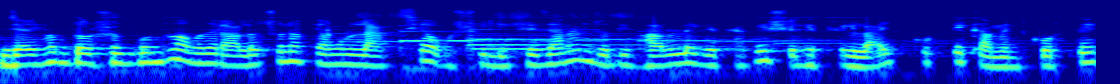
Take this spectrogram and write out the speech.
যাই হোক দর্শক বন্ধু, আমাদের আলোচনা কেমন লাগছে অবশ্যই লিখে জানান। যদি ভালো লেগে থাকে, সেক্ষেত্রে লাইক করতে কমেন্ট করতে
